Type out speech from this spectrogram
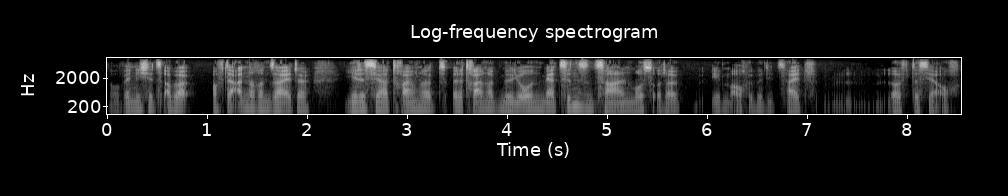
Wenn ich jetzt aber auf der anderen Seite jedes Jahr 300, äh, 300 Millionen mehr Zinsen zahlen muss oder eben auch über die Zeit läuft das ja auch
